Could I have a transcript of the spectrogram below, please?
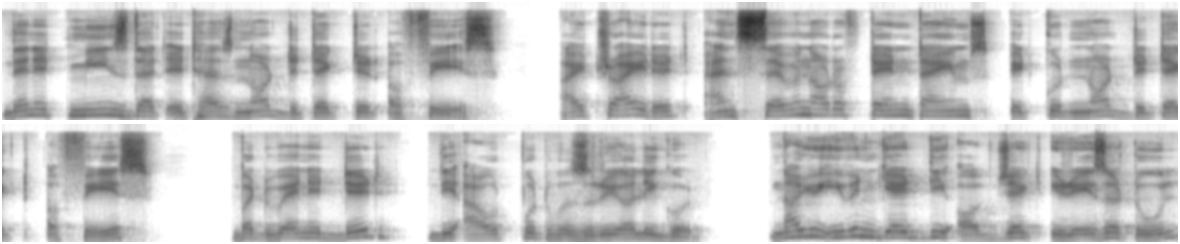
then it means that it has not detected a face. I tried it and 7 out of 10 times it could not detect a face, but when it did, the output was really good. Now you even get the object eraser tool,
